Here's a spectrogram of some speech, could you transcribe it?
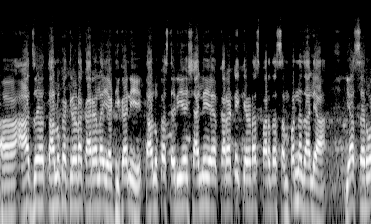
आज तालुका क्रीडा कार्यालय या ठिकाणी तालुकास्तरीय शालेय कराटे क्रीडा स्पर्धा संपन्न झाल्या. या सर्व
